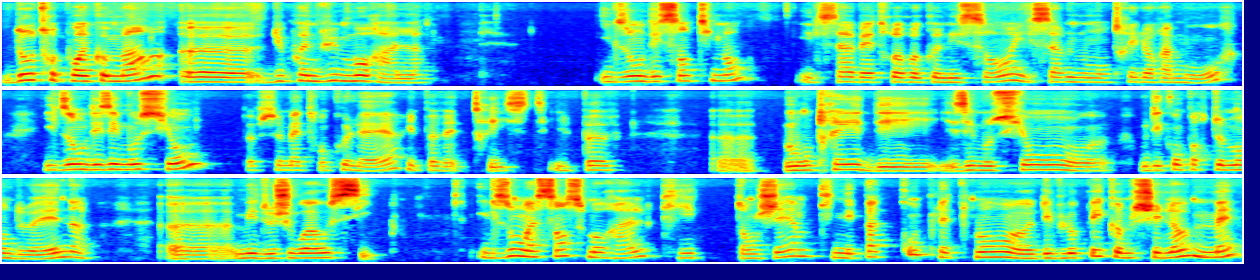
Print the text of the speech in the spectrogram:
D'autres points communs euh, du point de vue moral. Ils ont des sentiments, ils savent être reconnaissants, ils savent nous montrer leur amour, ils ont des émotions, ils peuvent se mettre en colère, ils peuvent être tristes, ils peuvent euh, montrer des émotions euh, ou des comportements de haine, euh, mais de joie aussi. Ils ont un sens moral qui est en germe, qui n'est pas complètement euh, développé comme chez l'homme, mais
